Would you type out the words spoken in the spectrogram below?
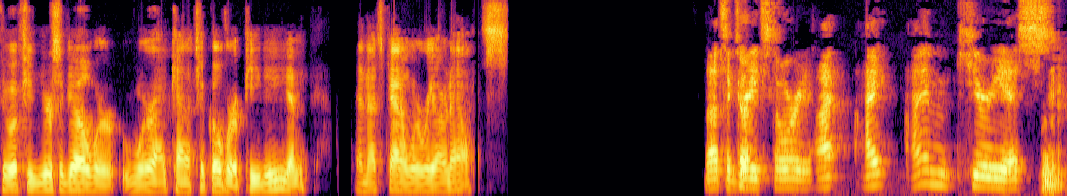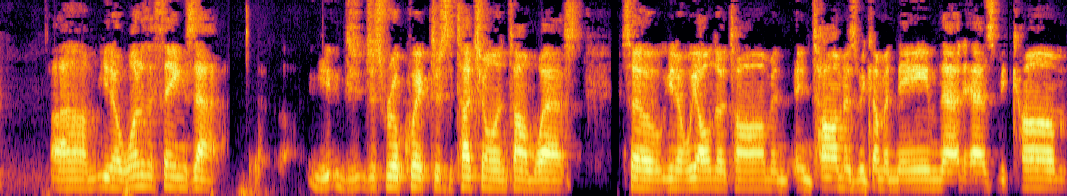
to a few years ago where where I kind of took over at PV, and and that's kind of where we are now. That's a great story. I I I'm curious. Um, you know, one of the things that just real quick, just to touch on Tom West. So you know, we all know Tom, and and Tom has become a name that has become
